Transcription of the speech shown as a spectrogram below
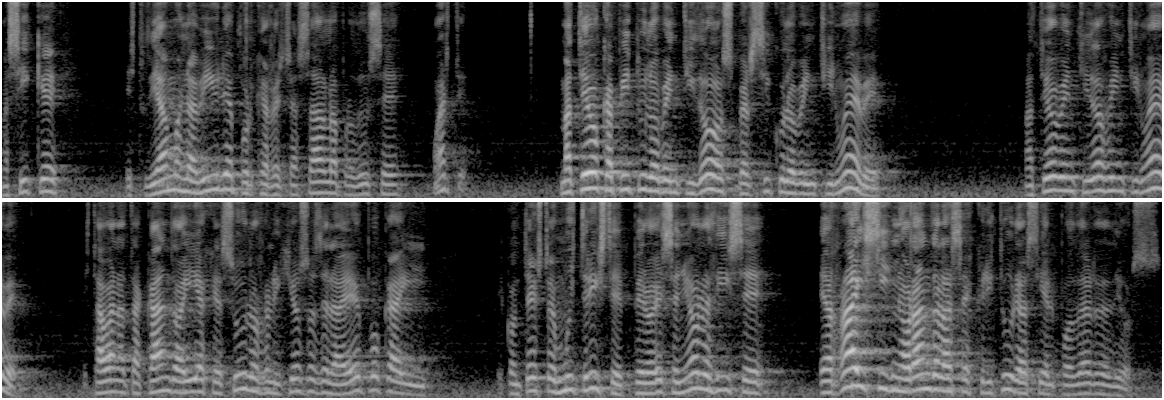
Así que estudiamos la Biblia porque rechazarla produce muerte. Mateo capítulo 22, versículo 29. Mateo 22, 29. Estaban atacando ahí a Jesús los religiosos de la época y el contexto es muy triste, pero el Señor les dice, erráis ignorando las escrituras y el poder de Dios.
